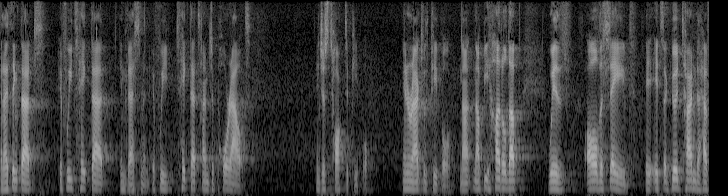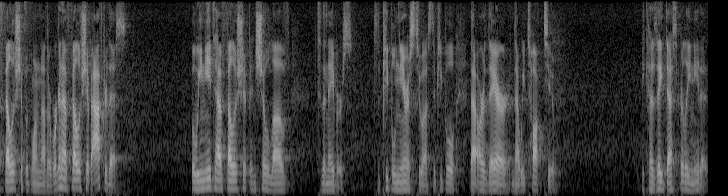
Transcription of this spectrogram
And I think that if we take that investment, if we take that time to pour out and just talk to people, interact with people, not, not be huddled up with all the saved, it, it's a good time to have fellowship with one another. We're going to have fellowship after this. But we need to have fellowship and show love to the neighbors, to the people nearest to us, the people that are there and that we talk to. Because they desperately need it.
